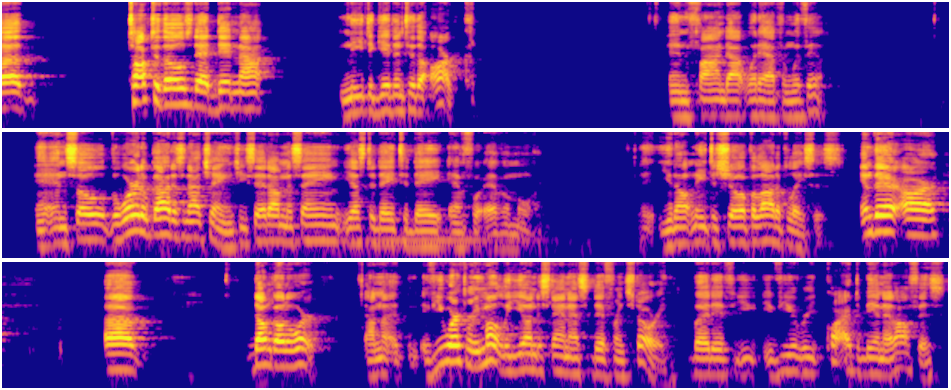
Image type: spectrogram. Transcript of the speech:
uh talk to those that did not need to get into the ark and find out what happened with them and so the word of god has not changed he said i'm the same yesterday today and forevermore you don't need to show up a lot of places and there are uh don't go to work. I'm not. If you're working remotely, you understand that's a different story. But if you if you're required to be in that office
